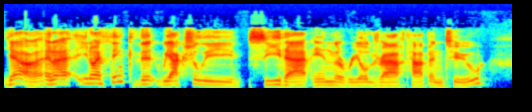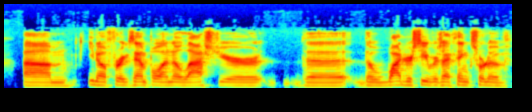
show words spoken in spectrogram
Yeah, and I you know I think that we actually see that in the real draft happen too. Um, you know, for example, I know last year the the wide receivers I think sort of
